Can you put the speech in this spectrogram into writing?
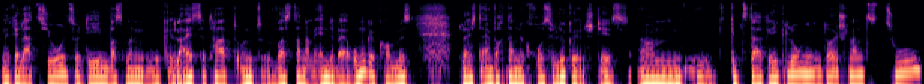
in Relation zu dem, was man geleistet hat und was dann am Ende bei rumgekommen ist, vielleicht einfach dann eine große Lücke entsteht. Ähm, Gibt es da Regelungen in Deutschland zu?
